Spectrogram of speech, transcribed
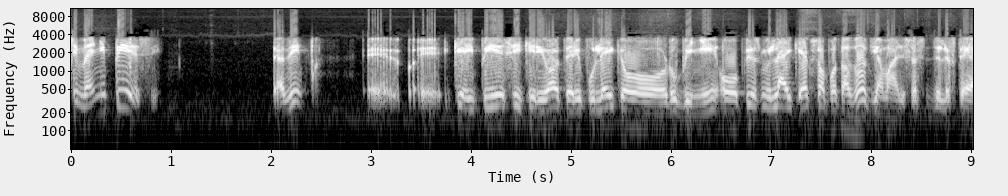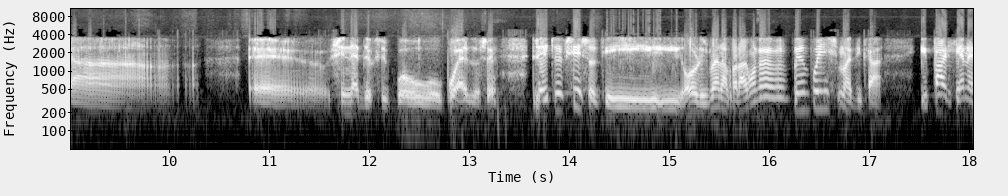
Σημαίνει πίεση. Δηλαδή ε, ε, και η πίεση η κυριότερη που λέει και ο Ρουμπινί, ο οποίος μιλάει και έξω από τα δόντια μάλιστα στην τελευταία ε, συνέντευξη που, που έδωσε, λέει το εξής ότι ορισμένα πράγματα είναι πολύ σημαντικά. Υπάρχει ένα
